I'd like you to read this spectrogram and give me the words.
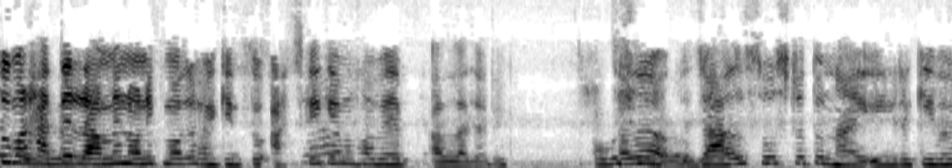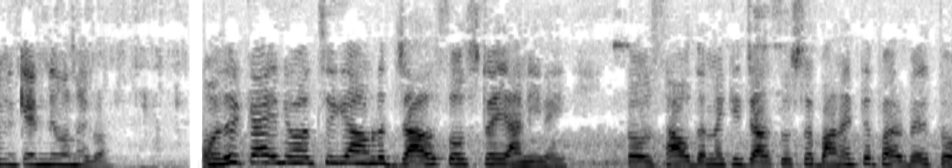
তোমার হাতের রামেন অনেক মজা হয় কিন্তু আজকে কেমন হবে আল্লাহ জানে। জাল সসটা তো নাই এইটা কীভাবে কেমনে বানাইবা? আমাদের কাহিনী হচ্ছে কি আমরা জাল সসটাই আনি নাই। তো সাউদা নাকি জাল সসটা বানাইতে পারবে তো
